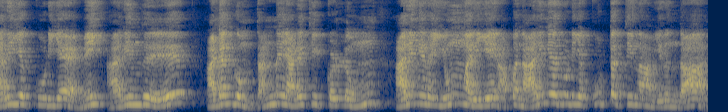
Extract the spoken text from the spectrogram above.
அறியக்கூடிய மெய் அறிந்து அடங்கும் தன்னை அடக்கிக் கொள்ளும் அறிஞரையும் அறியேன். அப்ப அந்த அறிஞர்களுடைய கூட்டத்தில் நாம் இருந்தால்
